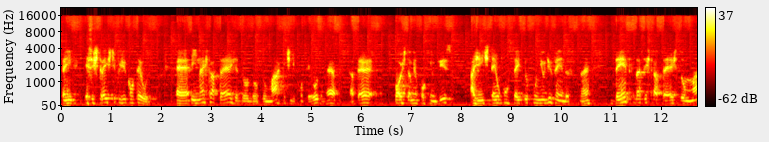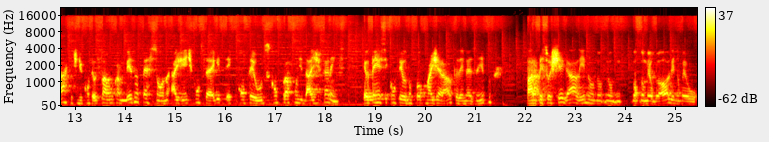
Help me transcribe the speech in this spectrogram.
tem esses três tipos de conteúdo. É, e na estratégia do, do, do, marketing de conteúdo, né, até pode também um pouquinho disso, a gente tem o conceito do funil de vendas, né? Dentro dessa estratégia do marketing de conteúdo, falando com a mesma persona, a gente consegue ter conteúdos com profundidades diferentes. Eu tenho esse conteúdo um pouco mais geral, que eu dei no exemplo, para a pessoa chegar ali no, no, no, no meu blog, no meu,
